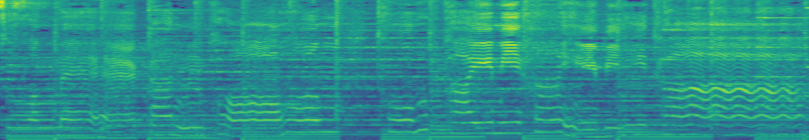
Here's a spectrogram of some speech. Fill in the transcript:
สวงแม่กันพองทุกภัยมีให้บีทาแ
